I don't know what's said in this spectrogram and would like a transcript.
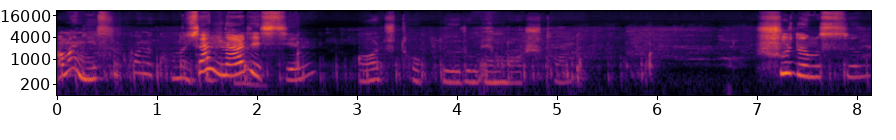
Ama nesi komik ona Sen neredesin? Ağaç topluyorum en baştan. Şurada mısın?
